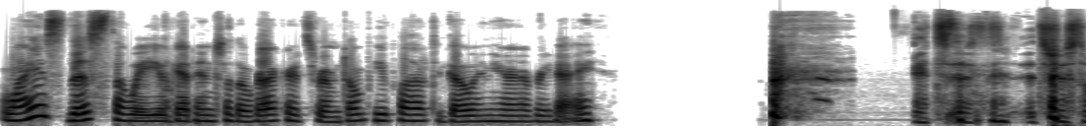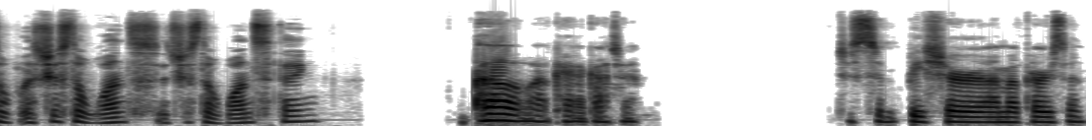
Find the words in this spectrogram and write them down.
Why is this the way you get into the records room? Don't people have to go in here every day? It's it's, it's just a it's just a once it's just a once thing. Oh, okay, I gotcha. Just to be sure I'm a person.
